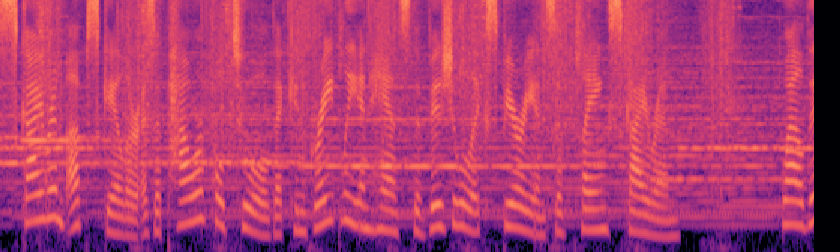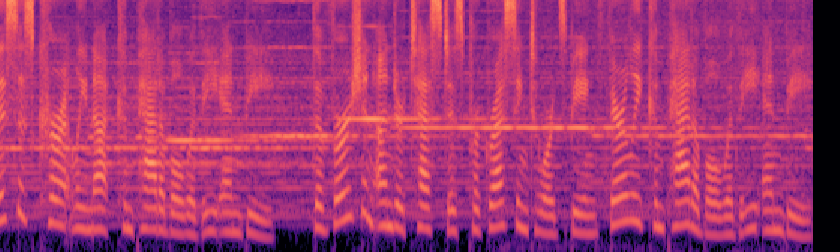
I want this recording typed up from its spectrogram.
Skyrim Upscaler is a powerful tool that can greatly enhance the visual experience of playing Skyrim. While this is currently not compatible with ENB, the version under test is progressing towards being fairly compatible with ENB.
